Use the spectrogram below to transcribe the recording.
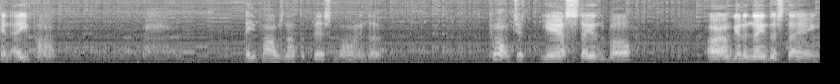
in Aipom. Aipom's not the best mine, though. Come on, just, yeah, stay in the ball. Alright, I'm going to name this thing.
